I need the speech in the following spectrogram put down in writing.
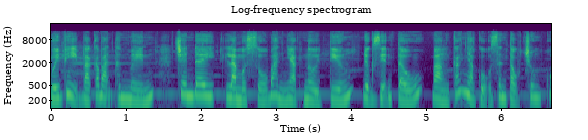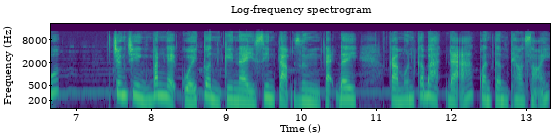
Quý vị và các bạn thân mến, trên đây là một số bản nhạc nổi tiếng được diễn tấu bằng các nhạc cụ dân tộc Trung Quốc. Chương trình văn nghệ cuối tuần kỳ này xin tạm dừng tại đây. Cảm ơn các bạn đã quan tâm theo dõi.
